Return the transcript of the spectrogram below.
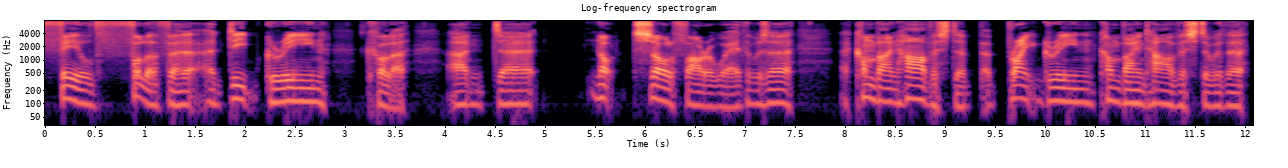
field full of a, a deep green colour, and uh, not so far away there was a, a combine harvester, a bright green combined harvester with a,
